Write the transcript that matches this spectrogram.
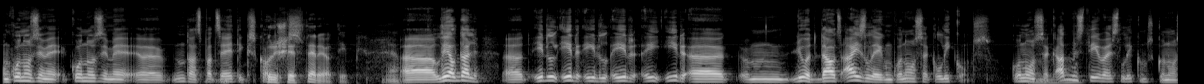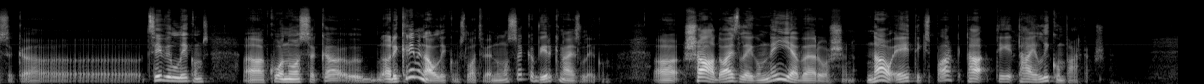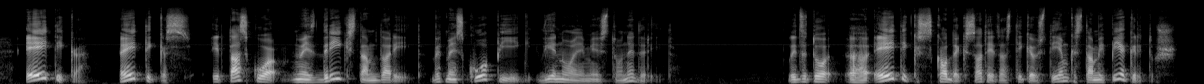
Un ko nozīmē, ko nozīmē uh, nu, tāds pats ētikas Kur ir kodeks? šie stereotipi? Jā. Uh, liela daļa uh, ir, ir, ir, ir, ir uh, mm, ļoti daudz aizliegumu, ko nosaka likums. Ko nosaka administratīvais likums, ko nosaka uh, civil likums, uh, ko nosaka uh, arī krimināla likums Latvijā nosaka virkni aizliegumu. Uh, šādu aizliegumu neievērošana nav ētikas pārkāpšana, tā, tā ir likuma pārkāpšana. Ētika, ētikas ir tas, ko mēs drīkstam darīt, bet mēs kopīgi vienojamies to nedarīt. Līdz ar to uh, ētikas kodeks attiecās tikai uz tiem, kas tam ir piekrituši.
